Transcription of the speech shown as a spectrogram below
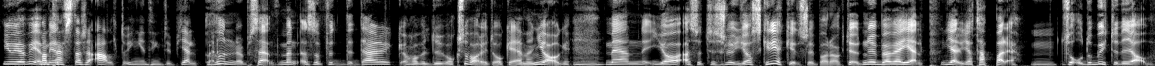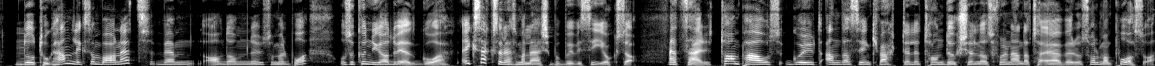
jo jag vet, Man testar så allt och ingenting typ hjälper. 100% men alltså för där har väl du också varit och även jag. Mm. Men jag, alltså till slut, jag skrek ju till slut bara rakt ut, nu behöver jag hjälp, Hjäl- jag tappar det. Mm. Så, och då bytte vi av. Då tog han liksom barnet, vem av dem nu som höll på, och så kunde jag du vet gå, exakt sådär som man lär sig på BVC också. Att så här, ta en paus, gå ut, andas i en kvart eller ta en dusch eller något så får den andra ta över och så håller man på så.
